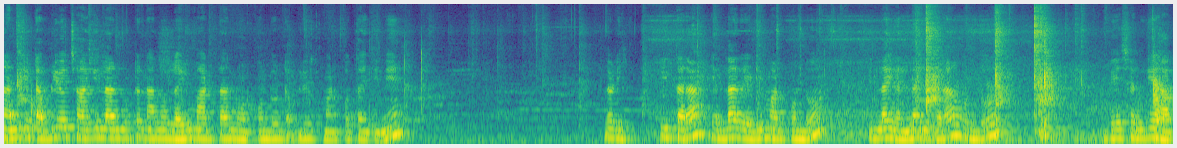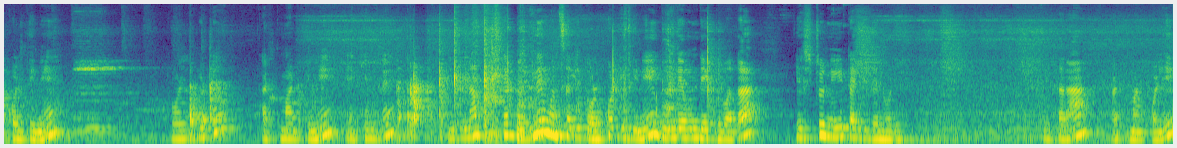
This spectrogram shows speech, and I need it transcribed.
ನನಗೆ ಡಬ್ಲ್ಯೂ ಎಚ್ ಆಗಿಲ್ಲ ಅಂದ್ಬಿಟ್ಟು ನಾನು ಲೈವ್ ಮಾಡ್ತಾ ನೋಡಿಕೊಂಡು ಡಬ್ಲ್ಯೂ ಎಚ್ ಮಾಡ್ಕೋತಾ ಇದ್ದೀನಿ. ನೋಡಿ, ಈ ಥರ ಎಲ್ಲ ರೆಡಿ ಮಾಡಿಕೊಂಡು, ಇಲ್ಲ ಎಲ್ಲ ಈ ಥರ ಒಂದು ಬೇಷನ್ಗೆ ಹಾಕ್ಕೊಳ್ತೀನಿ ತೊಳೆದ್ಬಿಟ್ಟು ಕಟ್ ಮಾಡ್ತೀನಿ. ಯಾಕೆಂದರೆ ಇದನ್ನು ಮತ್ತೆ ಮೊದಲೇ ಒಂದ್ಸಲಿ ತೊಳ್ಕೊಂಡಿದ್ದೀನಿ. ಉಂಡೆ ಉಂಡೆ ಇರುವಾಗ ಎಷ್ಟು ನೀಟಾಗಿದೆ ನೋಡಿ. ಈ ಥರ ಕಟ್ ಮಾಡ್ಕೊಳ್ಳಿ.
